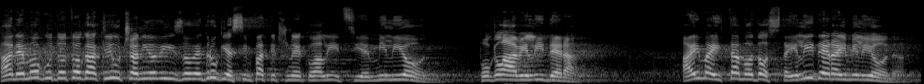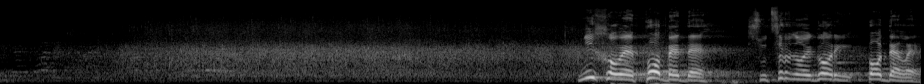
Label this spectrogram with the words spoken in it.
A ne mogu do toga ključa ni ovi iz ove druge simpatične koalicije, milion po glavi lidera. A ima ih tamo dosta, i lidera i miliona. Njihove pobede su Crnoj Gori podele.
